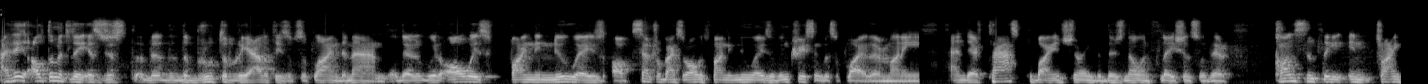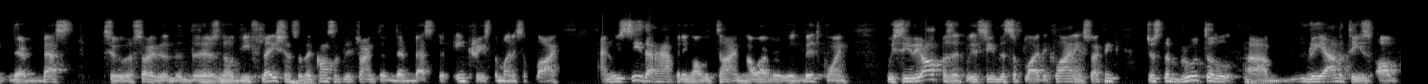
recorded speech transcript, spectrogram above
I think ultimately it's just the, the, the, brutal realities of supply and demand. There, we're always finding new ways of central banks are always finding new ways of increasing the supply of their money, and they're tasked by ensuring that there's no inflation. So they're constantly in trying their best to sorry, the, the, there's no deflation. So they're constantly trying to their best to increase the money supply, and we see that happening all the time. However, with Bitcoin, we see the opposite. We see the supply declining. So I think just the brutal uh, realities of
